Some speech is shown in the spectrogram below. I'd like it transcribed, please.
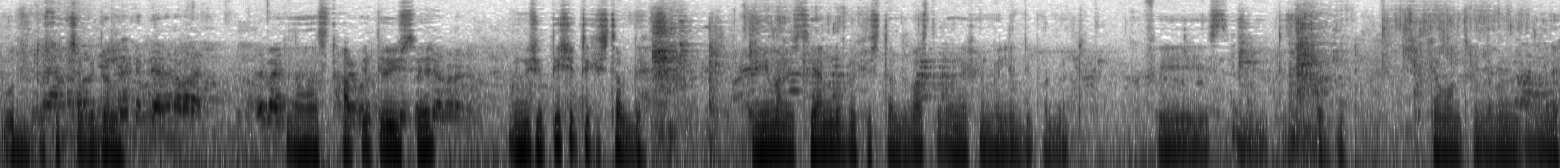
কুদ্দুস উচ্চ বিদ্যালয়। স্থাপিত হয়েছে উনিশশো তেষট্টি খ্রিস্টাব্দে। নির্মাণ ছিয়ানব্বই খ্রিস্টাব্দে। বাস্তবায়নে ফ্যামিলি ডিপার্টমেন্ট ফেসিলিটি ডিপার্টমেন্ট শিক্ষা মন্ত্রণালয়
